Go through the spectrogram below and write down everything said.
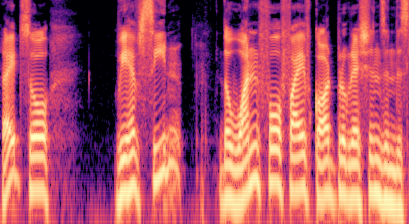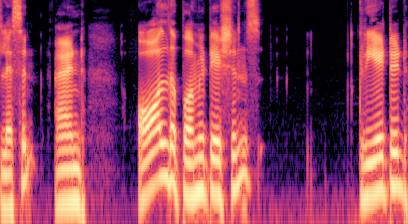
right? So we have seen the 1 4 5 chord progressions in this lesson and all the permutations created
